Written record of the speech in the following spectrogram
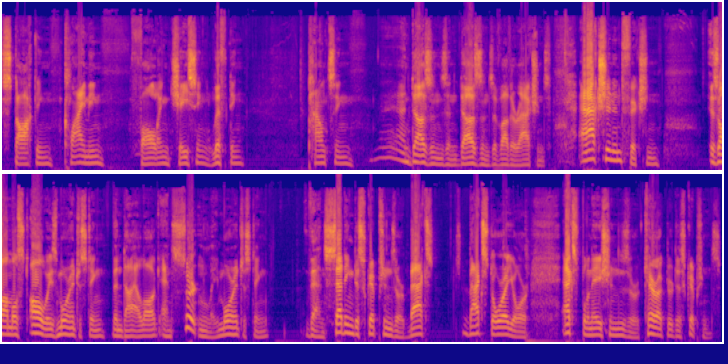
stalking, climbing, falling, chasing, lifting, pouncing, and dozens and dozens of other actions. Action in fiction is almost always more interesting than dialogue, and certainly more interesting than setting descriptions or back backstory or explanations or character descriptions.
